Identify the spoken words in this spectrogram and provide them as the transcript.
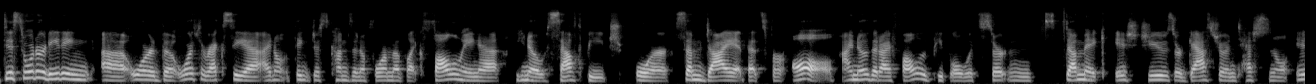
Disordered eating uh, or the orthorexia, I don't think just comes in a form of like following a, you know, South Beach or some diet that's for all. I know that I followed people with certain stomach issues or gastrointestinal issues,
